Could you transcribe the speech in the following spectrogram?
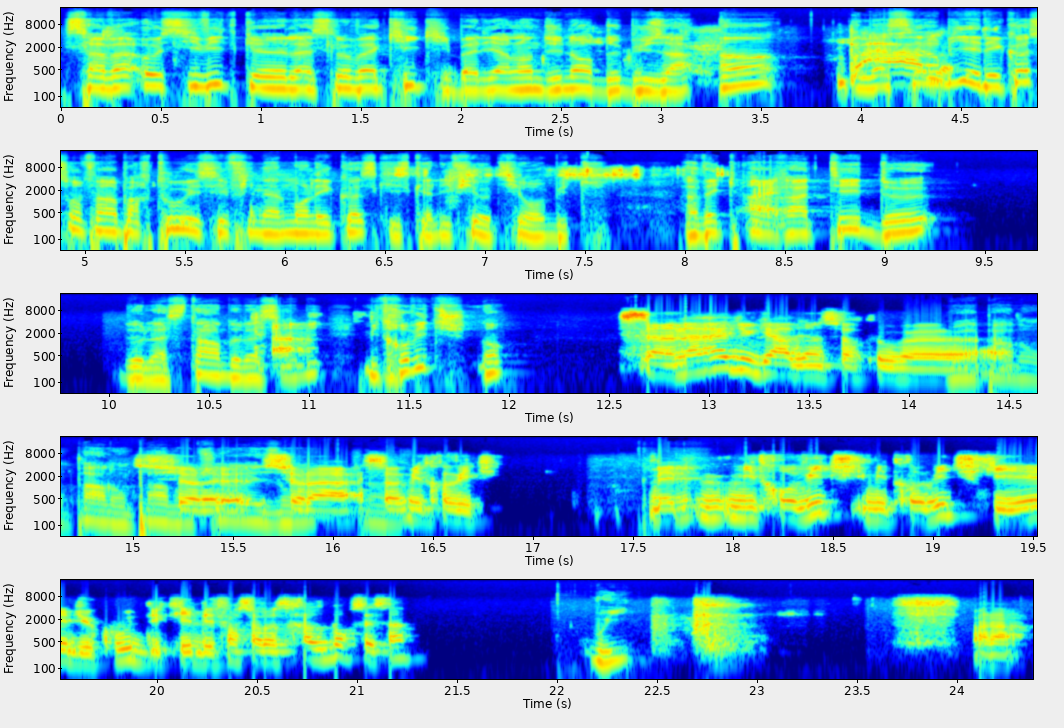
Ça va aussi vite que la Slovaquie qui bat l'Irlande du Nord de buts à 1. La Serbie et l'Écosse ont fait un partout et c'est finalement l'Écosse qui se qualifie au tir au but. Avec un Ouais. raté de, de la star de la Serbie. Mitrovic Non? C'est un arrêt du gardien surtout euh, Ouais, Pardon, pardon, pardon. sur, tu as le- raison. sur, la, sur. Mitrovic. Mais Mitrovic, Mitrovic qui est du coup qui est défenseur de Strasbourg, c'est ça? Oui. Voilà.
